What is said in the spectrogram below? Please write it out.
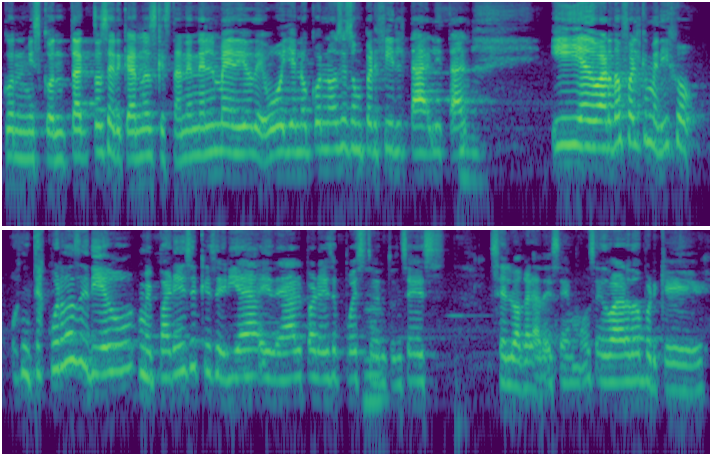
con mis contactos cercanos que están en el medio de, oye, no conoces un perfil tal y tal. Mm. Y Eduardo fue el que me dijo, ¿te acuerdas de Diego? Me parece que sería ideal para ese puesto. Mm. Entonces, se lo agradecemos, Eduardo, porque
